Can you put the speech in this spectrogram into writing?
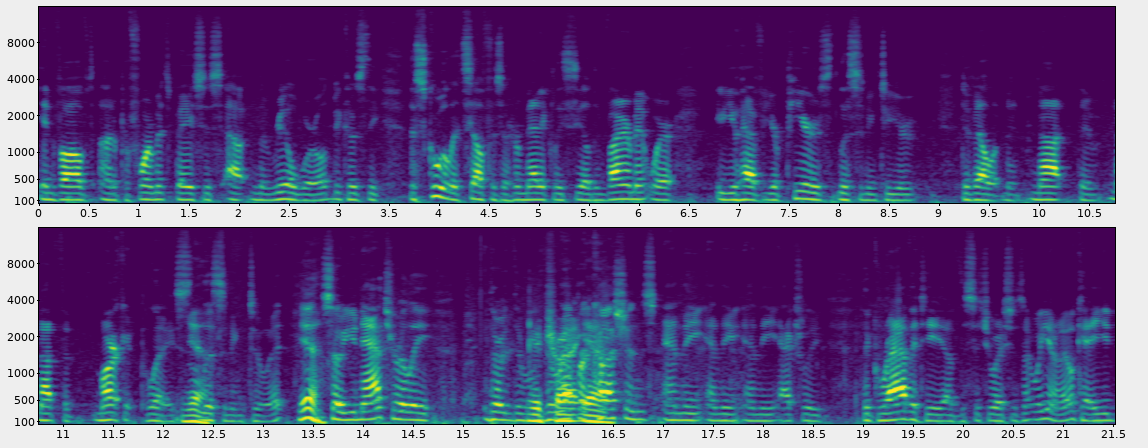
involved on a performance basis out in the real world because the, the school itself is a hermetically sealed environment where you have your peers listening to your development, not the not the marketplace yeah. listening to it. Yeah. So you naturally the the, the try, repercussions yeah. and the and the and the actually the gravity of the situations that well you know okay you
